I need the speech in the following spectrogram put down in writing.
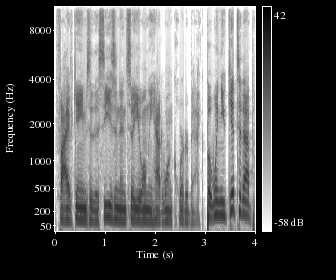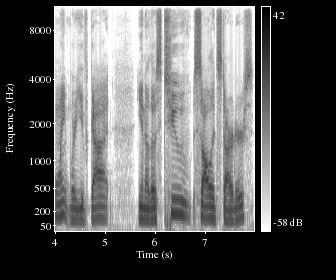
five games of the season and so you only had one quarterback. But when you get to that point where you've got, you know, those two solid starters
